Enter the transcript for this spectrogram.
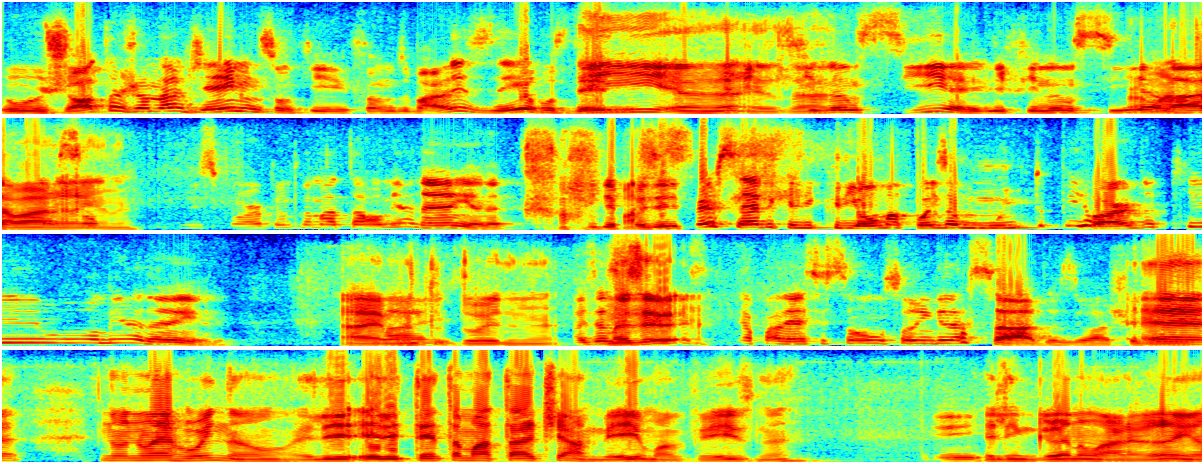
O J. Jonah Jameson, que foi um dos maiores erros dele. E, uh, ele exato. financia, ele financia pra lá. O aranha, né? Scorpion para matar o Homem-Aranha, né? E depois ele percebe que ele criou uma coisa muito pior do que o Homem-Aranha. Ah, é mas, muito doido, né? Mas as mas eu... que aparecem são, são engraçadas, eu acho. É, não, não é ruim, não. Ele, ele tenta matar a Tia May uma vez, né? Sim. Ele engana um aranha,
